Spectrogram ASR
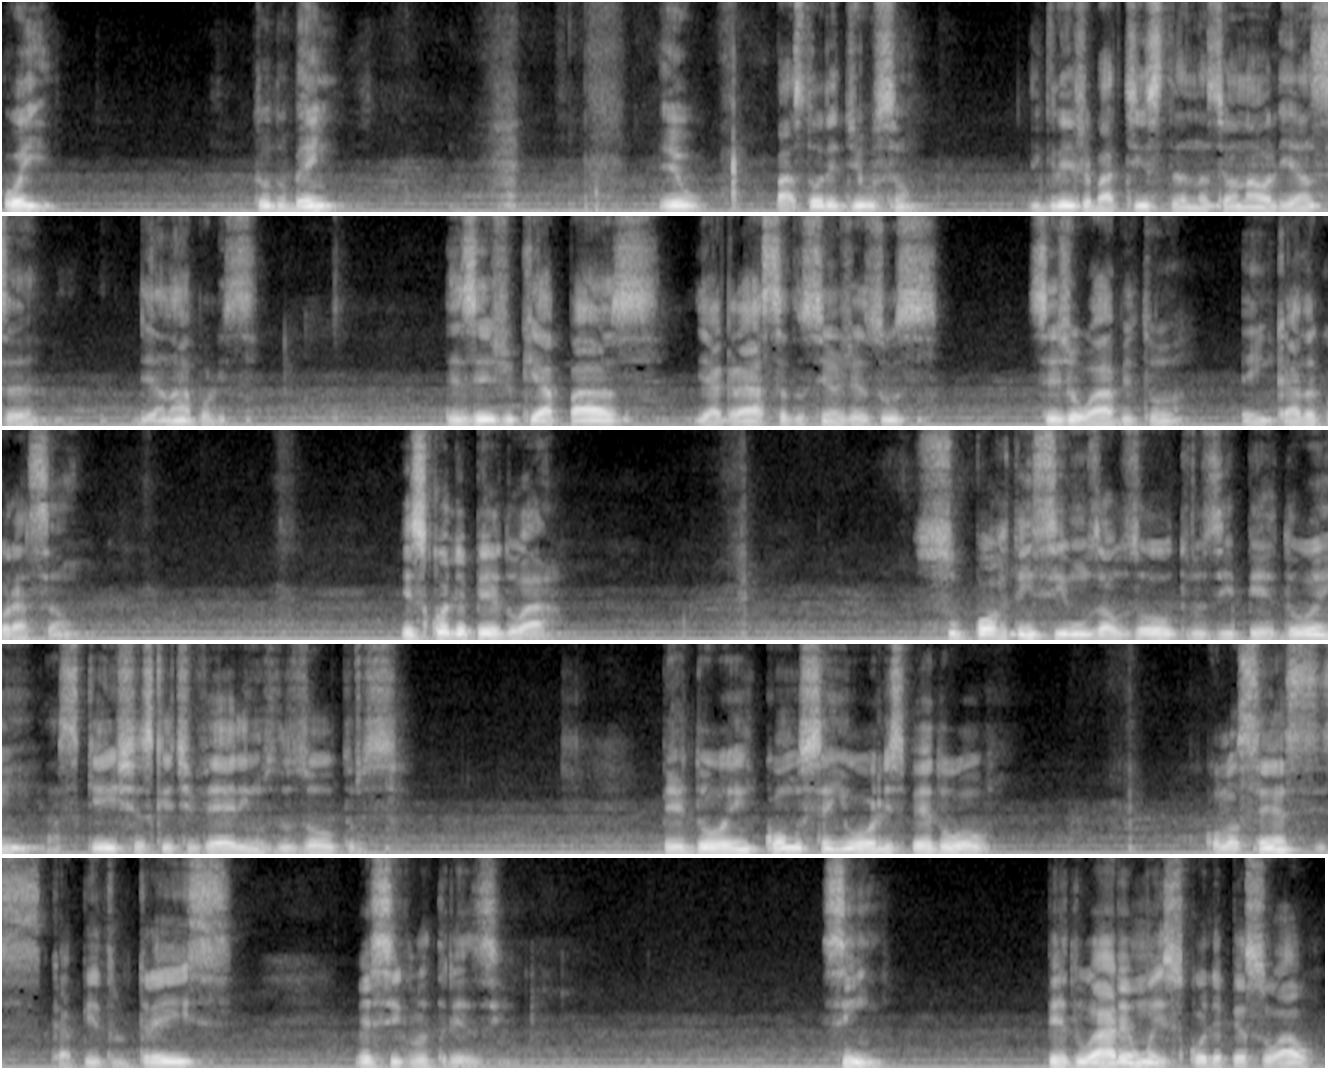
Oi, tudo bem? Eu, pastor Edilson, Igreja Batista Nacional Aliança de Anápolis, desejo que a paz e a graça do Senhor Jesus seja o hábito em cada coração. Escolha perdoar. Suportem-se uns aos outros e perdoem as queixas que tiverem uns dos outros Perdoem como o Senhor lhes perdoou. Colossenses, capítulo 3, versículo 13. Sim, perdoar é uma escolha pessoal.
